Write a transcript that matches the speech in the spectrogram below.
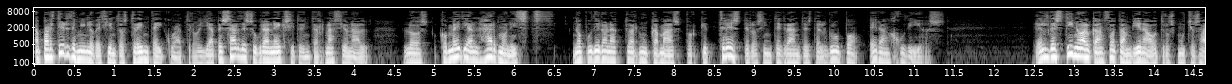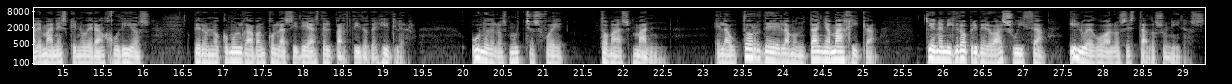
A partir de 1934, y a pesar de su gran éxito internacional, los Comedian Harmonists no pudieron actuar nunca más porque tres de los integrantes del grupo eran judíos. El destino alcanzó también a otros muchos alemanes que no eran judíos, pero no comulgaban con las ideas del partido de Hitler. Uno de los muchos fue Thomas Mann, el autor de La montaña mágica, quien emigró primero a Suiza y luego a los Estados Unidos.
